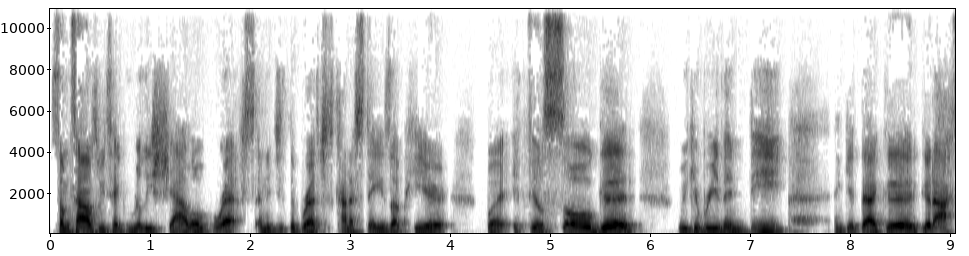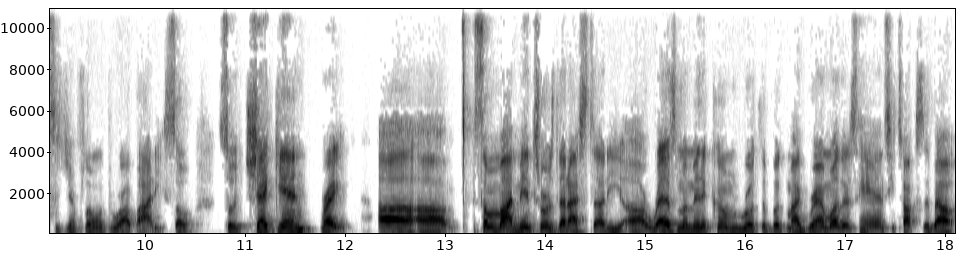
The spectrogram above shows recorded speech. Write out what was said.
Sometimes we take really shallow breaths, and just, the breath just kind of stays up here, but it feels so good. We can breathe in deep and get that good good oxygen flowing through our body. So so check in, right? Uh, uh, some of my mentors that I study, uh, Menakem, who wrote the book My Grandmother's Hands, he talks about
